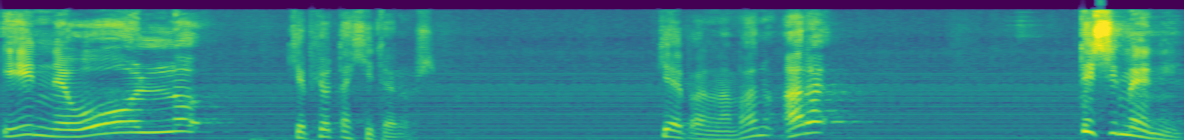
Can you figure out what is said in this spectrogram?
είναι όλο και πιο ταχύτερος. Και επαναλαμβάνω, άρα τι σημαίνει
